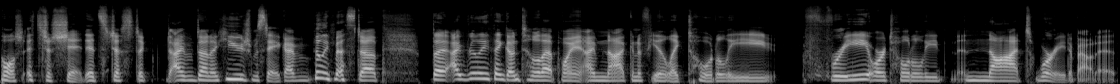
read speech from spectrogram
bullshit. It's just shit. It's just, a, I've done a huge mistake. I've really messed up. But I really think until that point, I'm not going to feel like totally free or totally not worried about it.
